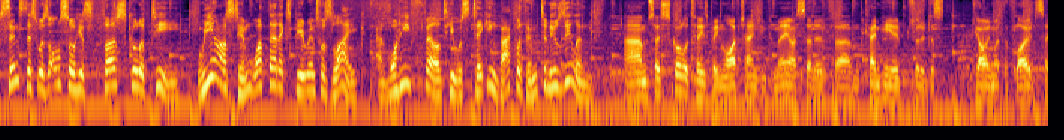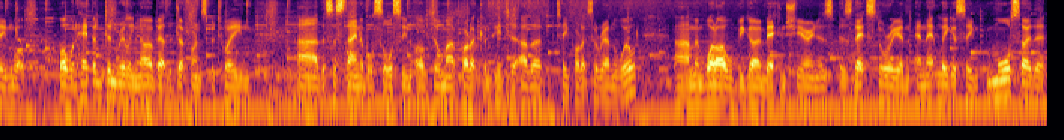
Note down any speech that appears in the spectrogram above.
Since this was also his first school of tea, we asked him what that experience was like and what he felt he was taking back with him to New Zealand. Um, so School of Tea's been life changing for me. I sort of um, came here sort of just going with the flow, seeing what what would happen. Didn't really know about the difference between uh, the sustainable sourcing of Dilmah product compared to other tea products around the world. Um, and what I will be going back and sharing is, is that story and, and that legacy, more so that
